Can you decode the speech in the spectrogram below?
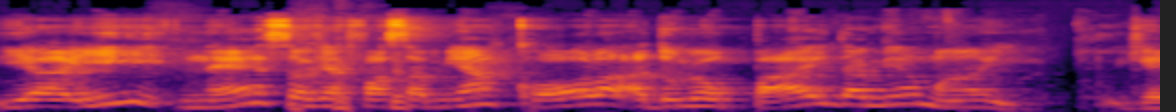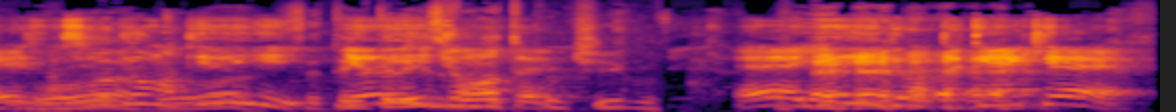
E aí, nessa, eu já faço a minha cola, a do meu pai e da minha mãe. Porque aí eles falam assim, Jonathan, e boa. aí? Você tem e aí, três Jonathan? contigo. É, e aí, Jonathan, quem é que é?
